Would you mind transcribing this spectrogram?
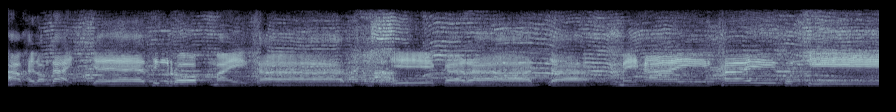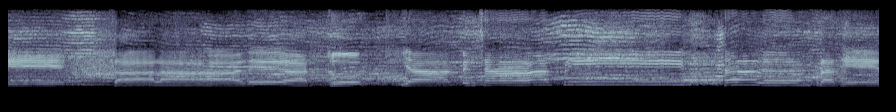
อ้าว ใครร้องได้ แกถึงรบไม่ขาด เอกราชจะไม่ให้ใครคงขีสาลาเลือดทุกหยาดเป็นชาติปรีทะเลิงประเทศ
